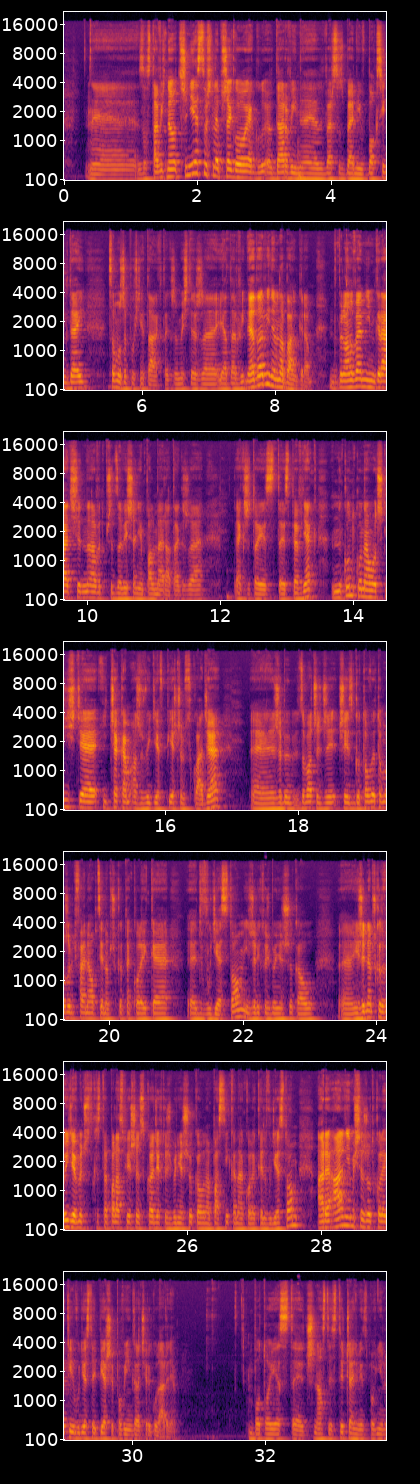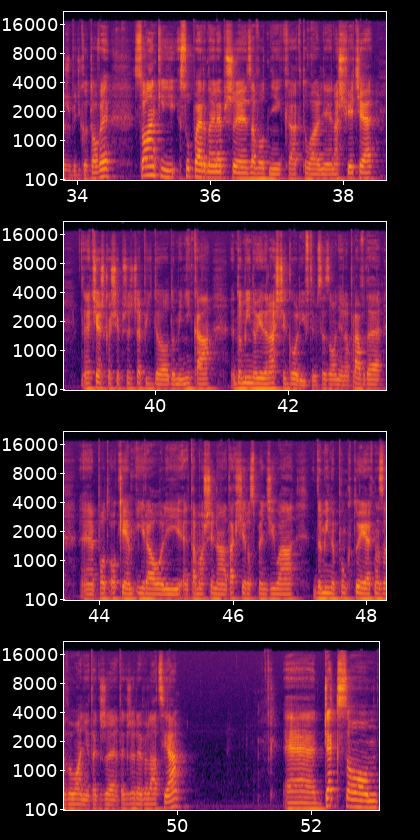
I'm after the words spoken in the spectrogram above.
zostawić. No, czy nie jest coś lepszego jak Darwin versus Bernie w Boxing Day? Co może pójść nie tak? Także myślę, że ja, Darwin, ja Darwinem na bank gram. Planowałem nim grać nawet przed zawieszeniem Palmera, także, także to, jest, to jest pewniak. Kunku na watchliście i czekam aż wyjdzie w pierwszym składzie. E, żeby zobaczyć, czy jest gotowy, to może być fajna opcja na przykład na kolejkę 20. E, jeżeli ktoś będzie szukał, e, jeżeli na przykład wyjdzie w meczu z Crystal Palace w pierwszym składzie, ktoś będzie szukał napastnika na kolejkę 20, a realnie myślę, że od kolejki 21 powinien grać regularnie bo to jest 13 styczeń, więc powinien już być gotowy. Solanki super, najlepszy zawodnik aktualnie na świecie. E, ciężko się przyczepić do Dominika. Domino 11 goli w tym sezonie, naprawdę e, pod okiem Iraoli e, ta maszyna tak się rozpędziła. Domino punktuje jak na zawołanie, także, także rewelacja. Jackson.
